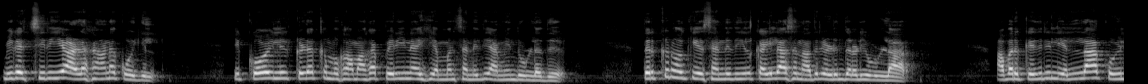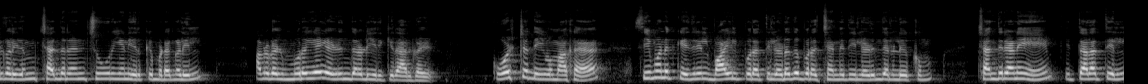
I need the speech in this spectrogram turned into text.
மிகச் சிறிய அழகான கோயில். இக்கோயிலில் கிழக்கு முகமாக பெரியநாயகி அம்மன் சந்நிதி அமைந்துள்ளது. தெற்கு நோக்கிய சந்நிதியில் கைலாசநாதர் எழுந்தருளி உள்ளார். அவருக்கு எதிரில் எல்லா கோயில்களிலும் சந்திரன் சூரியன் இருக்கும் இடங்களில் அவர்கள் முறையே எழுந்தருளி இருக்கிறார்கள் கோஷ்ட தெய்வமாக சிவனுக்கு எதிரில் வாயில் புறத்தில் இடதுபுற சந்நிதியில் எழுந்தருளிருக்கும் சந்திரனே இத்தலத்தில்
